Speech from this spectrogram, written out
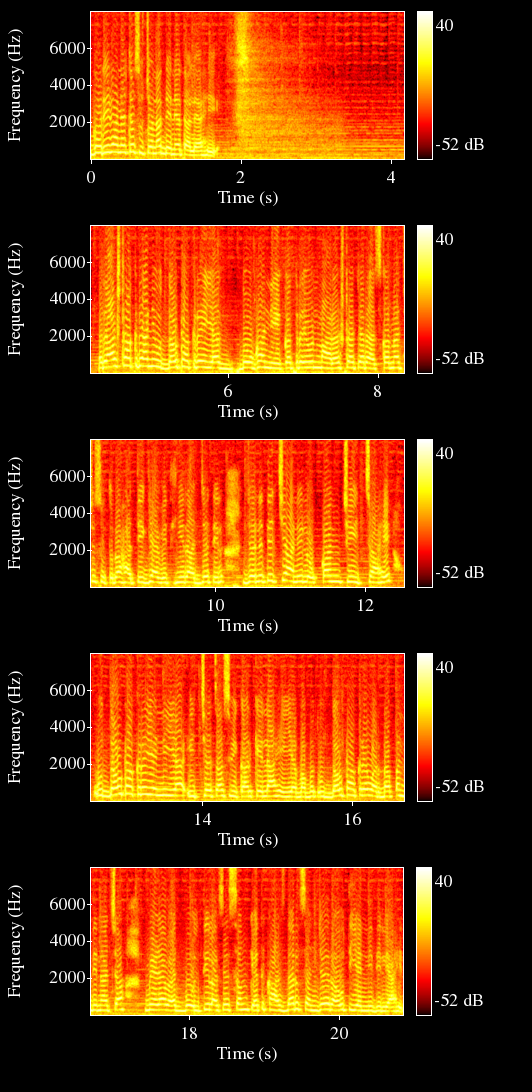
घरी राहण्याच्या सूचना देण्यात आल्या आहे राज ठाकरे आणि उद्धव ठाकरे या दोघांनी एकत्र येऊन महाराष्ट्राच्या राजकारणाची सूत्र हाती घ्यावीत. ही राज्यातील जनतेची आणि लोकांची इच्छा आहे. उद्धव ठाकरे यांनी या इच्छेचा स्वीकार केला आहे. याबाबत उद्धव ठाकरे वर्धापन दिनाच्या मेळाव्यात बोलतील असे संकेत खासदार संजय राऊत यांनी दिले आहेत.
